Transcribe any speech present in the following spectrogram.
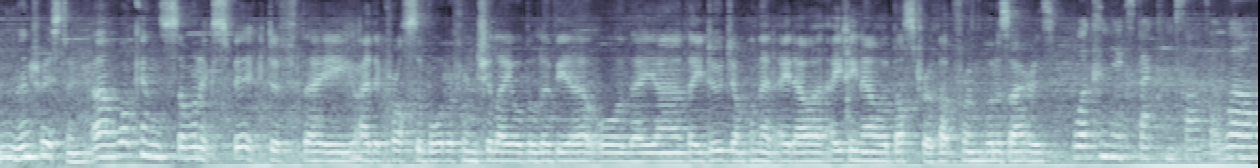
Mm, interesting. Uh, what can someone expect if they either cross the border from Chile or Bolivia, or they uh, they do jump on that eight hour, eighteen hour bus trip up from Buenos Aires? What can they expect from Salta? Well,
